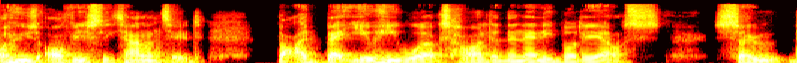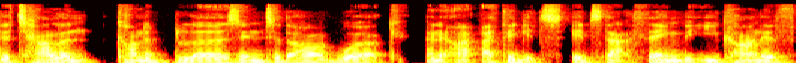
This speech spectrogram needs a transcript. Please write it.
who's obviously talented, but I bet you he works harder than anybody else so the talent kind of blurs into the hard work and I, I, think it's it's that thing that you kind of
